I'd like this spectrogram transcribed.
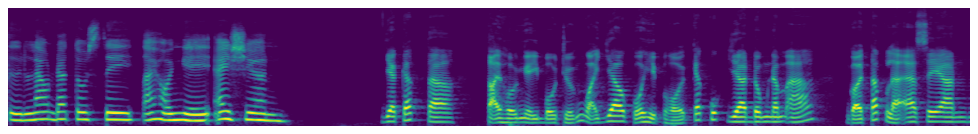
từ Laudato Si tại hội nghị ASEAN. Jakarta Tại hội nghị Bộ trưởng Ngoại giao của Hiệp hội các quốc gia Đông Nam Á, gọi tắt là ASEAN,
